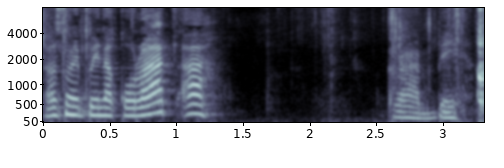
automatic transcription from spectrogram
Tapos may pinakurat. Ah. Grabe.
